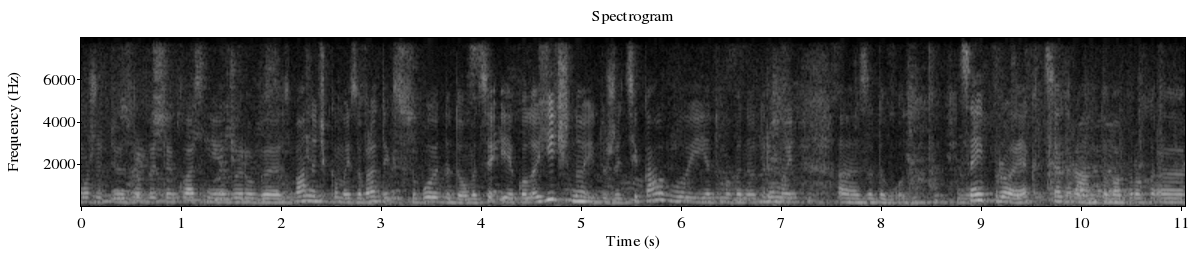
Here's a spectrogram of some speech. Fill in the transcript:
можуть зробити класні вироби з баночками і забрати їх з собою додому. Це і екологічно, і дуже цікаво. І я думаю, вони отримають е, задоволення. Цей проект це грантова е,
